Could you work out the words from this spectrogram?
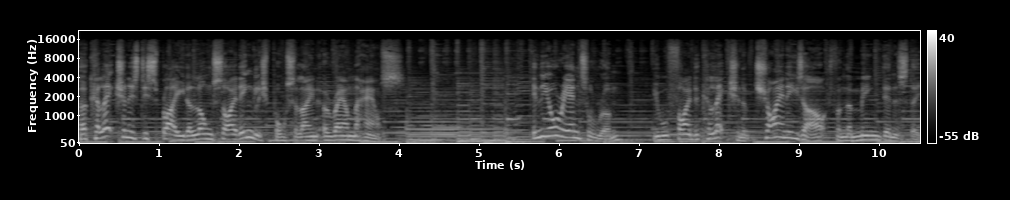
Her collection is displayed alongside English porcelain around the house. In the Oriental Room, you will find a collection of Chinese art from the Ming Dynasty.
